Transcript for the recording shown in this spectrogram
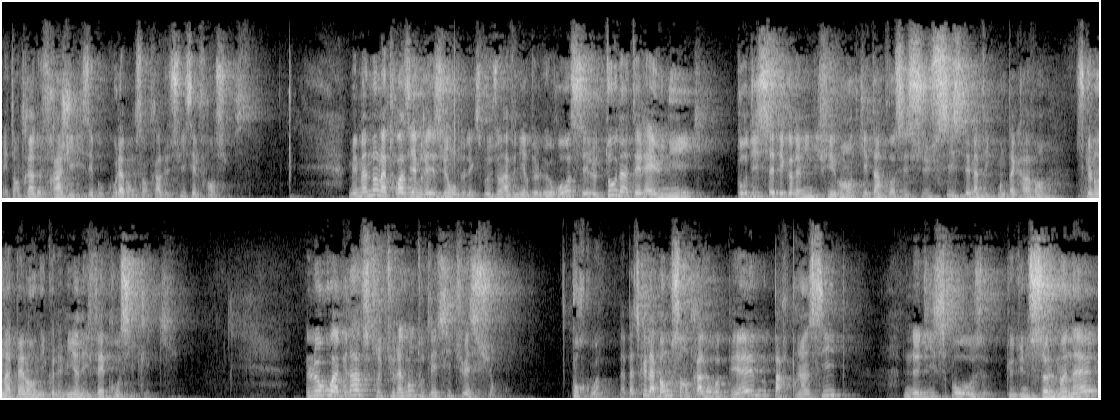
est en train de fragiliser beaucoup la Banque centrale de Suisse et le franc suisse. Mais maintenant, la troisième raison de l'explosion à venir de l'euro, c'est le taux d'intérêt unique pour 17 économies différentes, qui est un processus systématiquement aggravant, ce que l'on appelle en économie un effet procyclique. L'euro aggrave structurellement toutes les situations. Pourquoi? Ben Parce que la Banque centrale européenne, par principe, ne dispose que d'une seule monnaie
